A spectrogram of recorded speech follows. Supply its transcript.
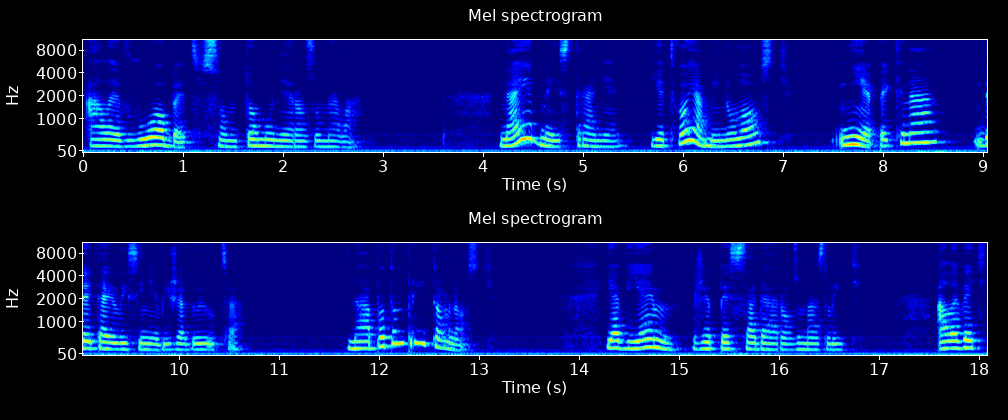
Ale vôbec som tomu nerozumela. Na jednej strane je tvoja minulosť nie pekná, detaily si nevyžadujúca. No a potom prítomnosť. Ja viem, že pes sa dá rozmazliť, ale veď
